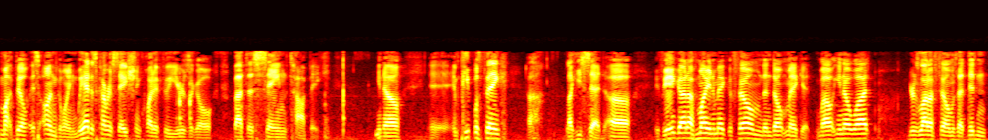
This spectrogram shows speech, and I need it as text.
my, Bill, it's ongoing. We had this conversation quite a few years ago about the same topic. You know, and people think, uh, like you said, uh, if you ain't got enough money to make a film, then don't make it. Well, you know what? There's a lot of films that didn't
